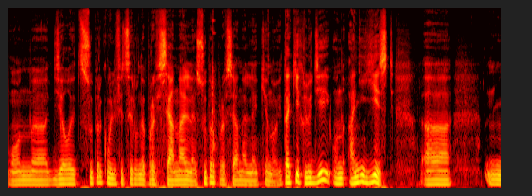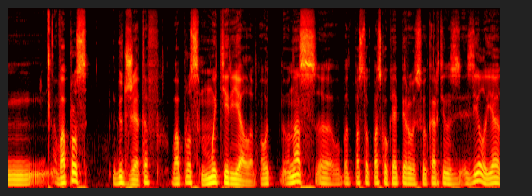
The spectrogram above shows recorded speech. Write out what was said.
он а, делает суперквалифицированное, профессиональное, суперпрофессиональное кино. И таких людей, он, они есть. Вопрос бюджетов, вопрос материала. Вот у нас, э, вот поскольку, поскольку я первую свою картину сделал, я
